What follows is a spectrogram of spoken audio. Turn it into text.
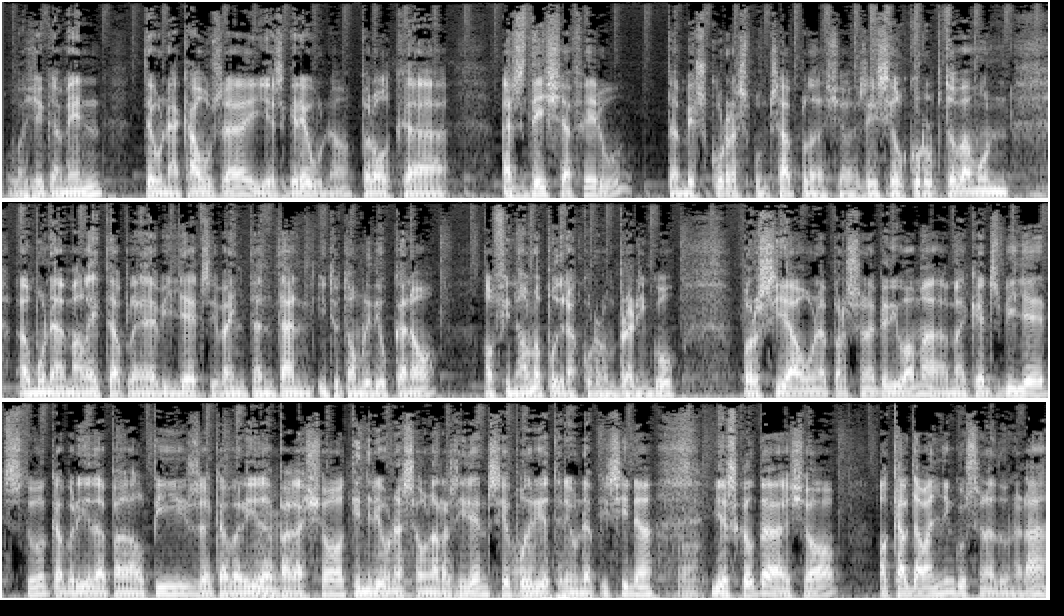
lògicament, té una causa i és greu, no? Però el que es deixa fer-ho també és corresponsable d'això. És a dir, si el corruptor va amb, un, amb una maleta plena de bitllets i va intentant i tothom li diu que no, al final no podrà corrompre ningú. Però si hi ha una persona que diu, home, amb aquests bitllets tu acabaria de pagar el pis, acabaria de pagar això, tindria una segona residència, podria tenir una piscina, i escolta, això al capdavall ningú se n'adonarà.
